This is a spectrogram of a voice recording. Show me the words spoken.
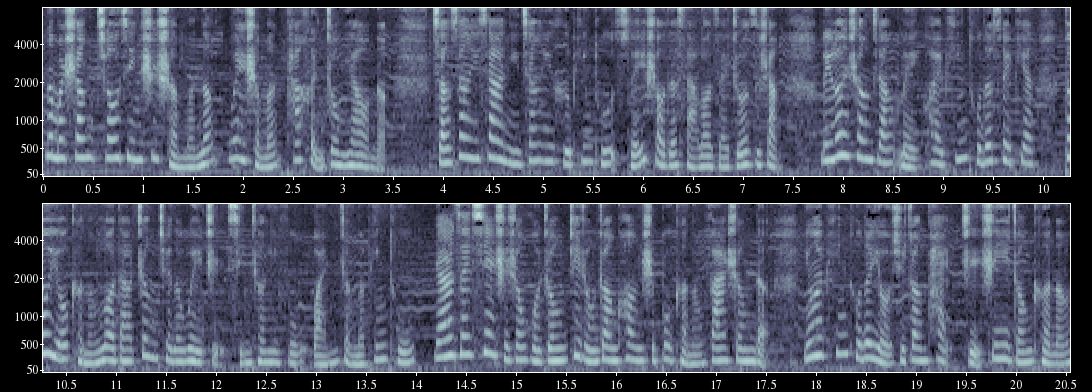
那么商究竟是什么呢？为什么它很重要呢？想象一下，你将一盒拼图随手的洒落在桌子上，理论上讲，每块拼图的碎片都有可能落到正确的位置，形成一幅完整的拼图。然而在现实生活中，这种状况是不可能发生的，因为拼图的有序状态只是一种可能，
